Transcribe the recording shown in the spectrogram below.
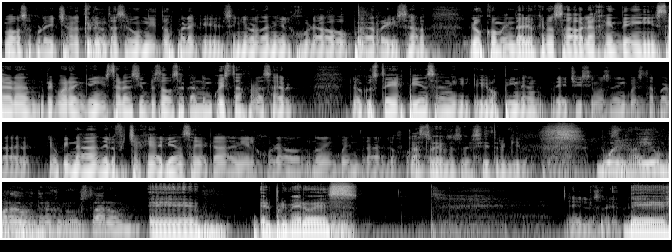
Vamos a aprovechar Creo- 30 segunditos para que el señor Daniel Jurado pueda revisar los comentarios que nos ha dado la gente en Instagram. Recuerden que en Instagram siempre estamos sacando encuestas para saber lo que ustedes piensan y, y opinan. De hecho, hicimos una encuesta para ver qué opinaban de los fichajes de Alianza y acá Daniel Jurado no encuentra los Acá estoy, comentarios. acá estoy, sí, tranquilo. Bueno, hay un par de comentarios que me gustaron. Eh, el primero es del usuario. de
